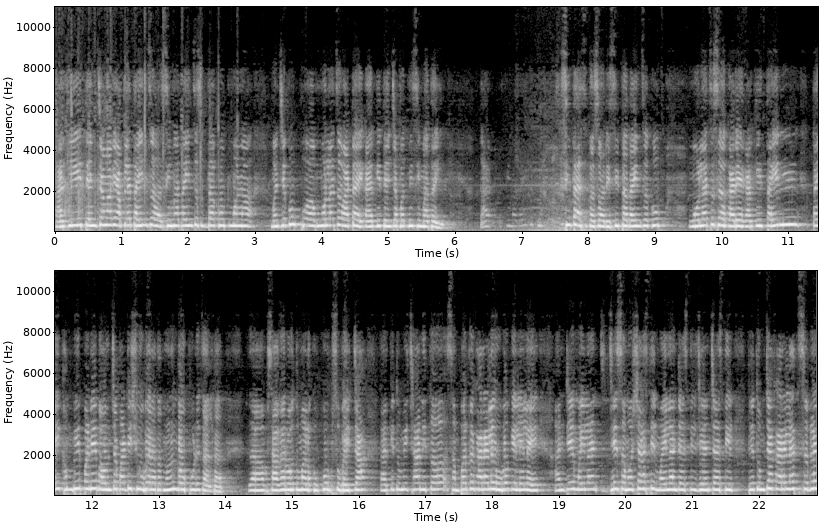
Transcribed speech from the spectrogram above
कारण की त्यांच्या मागे आपल्या ताईंचं सीमाताईंचं सुद्धा खूप म- म्हणजे खूप मोलाचं वाटा आहे कारण की त्यांच्या पत्नी सीमाताई. सीता सीता सॉरी सीताताईंचं खूप मोलाचं सहकार्य आहे कारण की ताई ताई खंबीरपणे भाऊंच्या पाठीशी उभे राहतात म्हणून भाऊ पुढे चालतात. सागर भाऊ तुम्हाला खूप खूप शुभेच्छा कारण की तुम्ही छान इथं संपर्क कार्यालय उभं केलेलं आहे आणि जे महिलां जे समस्या असतील महिलांच्या असतील जेंट्सच्या असतील ते तुमच्या कार्यालयात सगळे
